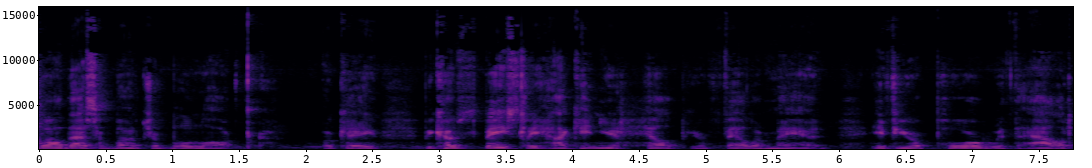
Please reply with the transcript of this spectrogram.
Well, that's a bunch of bullock, okay? Because basically, how can you help your fellow man if you're poor without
